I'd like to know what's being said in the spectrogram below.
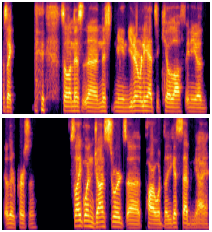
it's like so. In this, uh, this I mean, you don't really have to kill off any other person. So like when Jon Stewart's uh part with the he gets stabbed in the eye,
